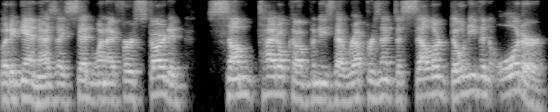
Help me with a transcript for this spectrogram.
But again, as I said when I first started, some title companies that represent a seller don't even order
